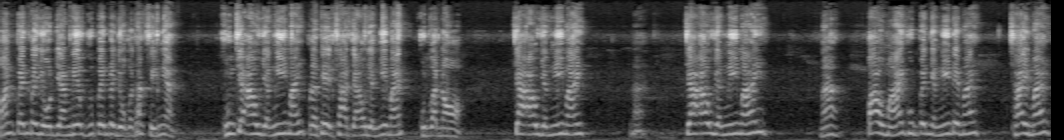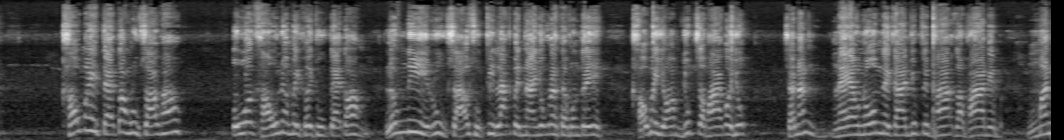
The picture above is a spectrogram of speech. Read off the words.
มันเป็นประโยชน์อย่างเดียวคือเป็นประโยชน์กับทักษิณไงคุณจะเอาอย่างนี้ไหมประเทศชาติจะเอาอย่างนี้ไหมคุณวันนอจะเอาอย่างนี้ไหมนะจะเอาอย่างนี้ไหมนะเป้าหมายคุณเป็นอย่างนี้ได้ไหมใช่ไหมเขาไม่แตะต้องลูกสาวเขาตัวเขาเนี่ยไม่เคยถูกแตะต้อง แล้วนี่ลูกสาวสุดที่รักเป็นนายกรัฐมนตรี เขาไม่ยอมยุบสภาก็ยุบฉะนั้นแนวโน้มในการยุบสภาสภาเนี่ยมัน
